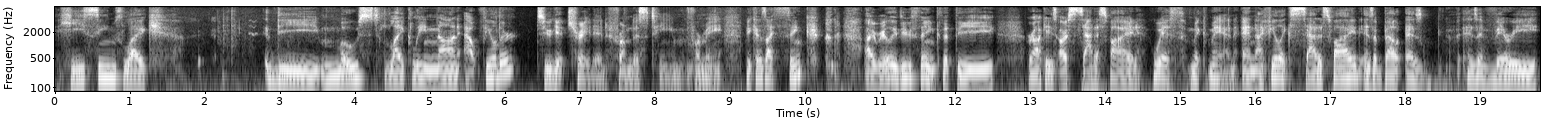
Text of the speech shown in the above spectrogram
He seems like the most likely non outfielder to get traded from this team for me because I think, I really do think that the Rockies are satisfied with McMahon. And I feel like satisfied is about as, as a very,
